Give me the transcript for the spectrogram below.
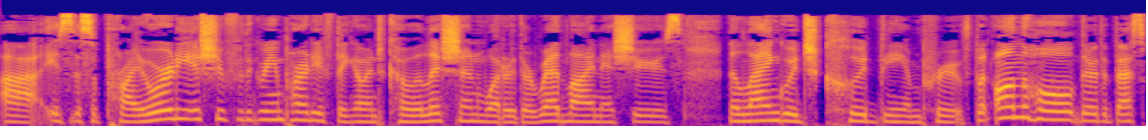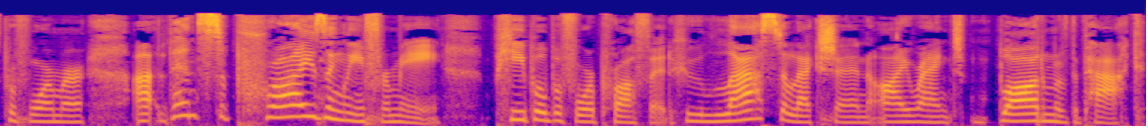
uh, is this a priority issue for the Green Party if they go into coalition? What are their red line issues? The language could be improved. But on the whole, they're the best performer. Uh, then surprisingly for me, People Before Profit, who last election I ranked bottom of the pack.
